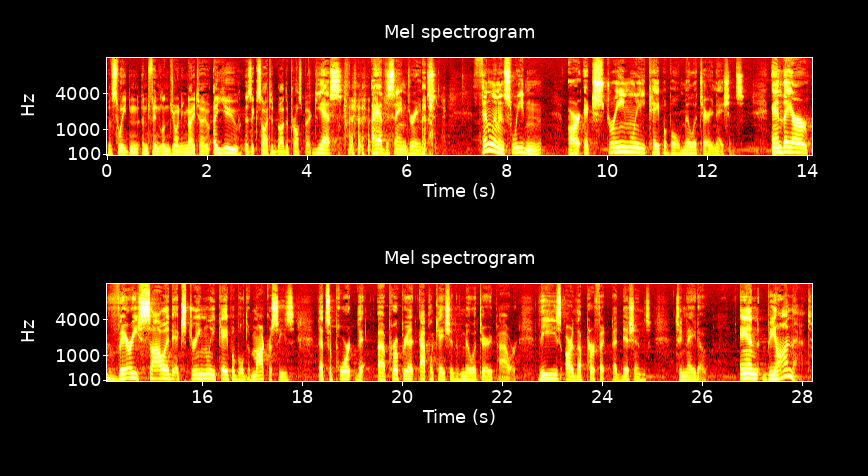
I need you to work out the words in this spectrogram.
of Sweden and Finland joining NATO. Are you as excited by the prospect? Yes, I had the same dreams. Finland and Sweden are extremely capable military nations. And they are very solid, extremely capable democracies that support the appropriate application of military power. These are the perfect additions to NATO. And beyond that,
